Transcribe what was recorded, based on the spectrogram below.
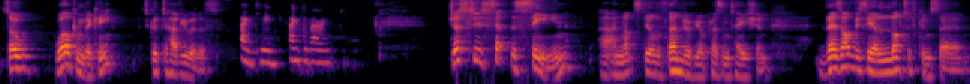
So, welcome, Vicky. It's good to have you with us. Thank you. Thank you, Barry. Just to set the scene uh, and not steal the thunder of your presentation, there's obviously a lot of concern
